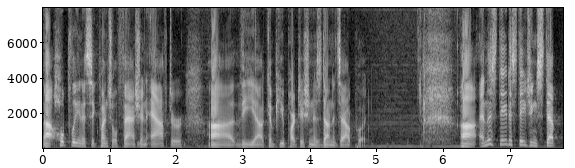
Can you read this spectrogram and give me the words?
uh, hopefully in a sequential fashion after uh, the uh, compute partition has done its output. Uh, and this data staging step,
